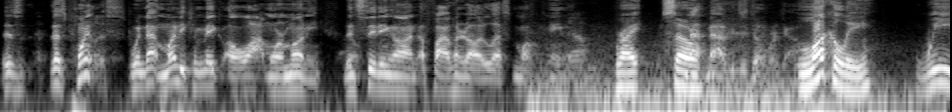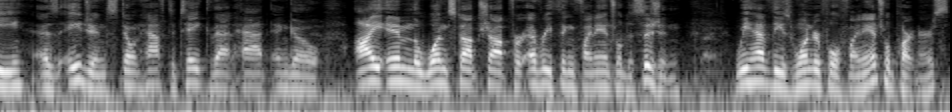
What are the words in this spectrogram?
it's, that's pointless when that money can make a lot more money than sitting on a $500 less month payment. Yeah. Right. So Mathematically, it just don't work out. luckily, we as agents don't have to take that hat and go, I am the one stop shop for everything financial decision. We have these wonderful financial partners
